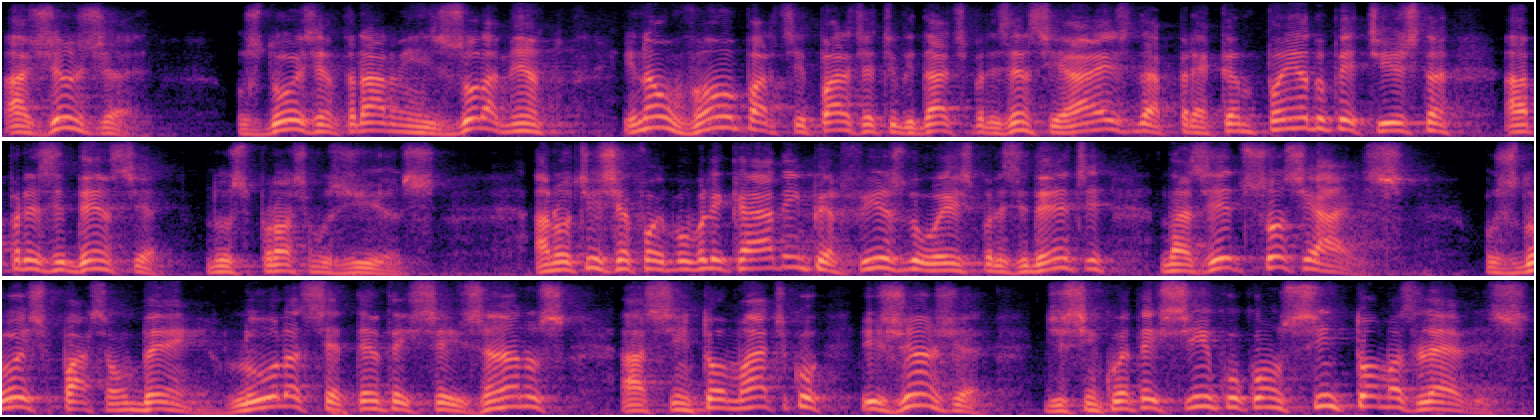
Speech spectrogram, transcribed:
a Janja. Os dois entraram em isolamento e não vão participar de atividades presenciais da pré-campanha do petista à presidência nos próximos dias. A notícia foi publicada em perfis do ex-presidente nas redes sociais. Os dois passam bem. Lula, 76 anos, assintomático, e Janja, de 55, com sintomas leves.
